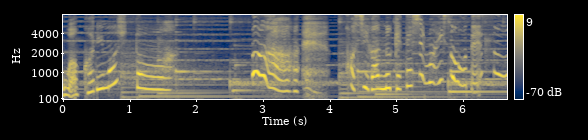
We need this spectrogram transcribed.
え？わかりました。ああ腰が抜けてしまいそうです。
